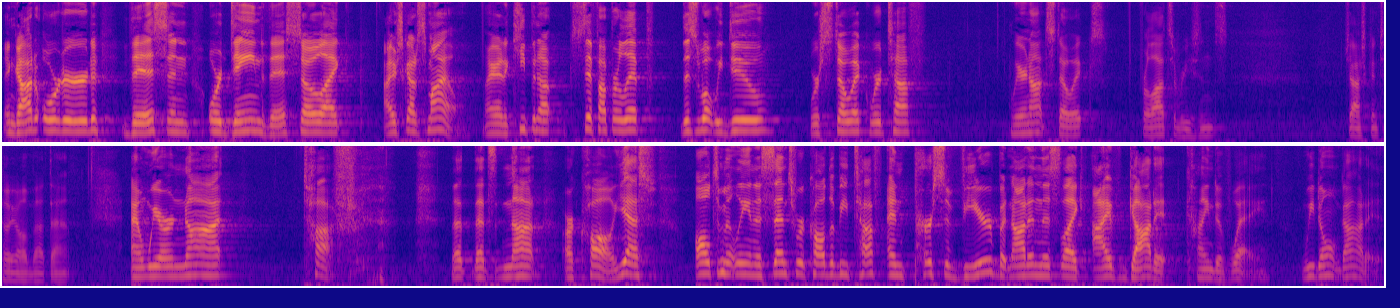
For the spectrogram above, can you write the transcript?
and God ordered this and ordained this, so like, I just got to smile. I got to keep it up, stiff upper lip. This is what we do. We're stoic, we're tough. We are not stoics for lots of reasons. Josh can tell you all about that. And we are not tough. that, that's not our call. Yes, ultimately, in a sense, we're called to be tough and persevere, but not in this, like, I've got it kind of way. We don't got it.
